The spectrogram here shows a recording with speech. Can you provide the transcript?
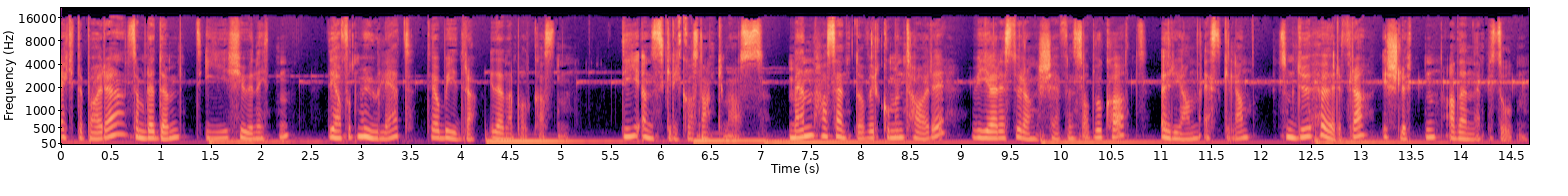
Ekteparet, som ble dømt i 2019, de har fått mulighet til å bidra i denne podkasten. De ønsker ikke å snakke med oss, men har sendt over kommentarer via restaurantsjefens advokat, Ørjan Eskeland, som du hører fra i slutten av denne episoden.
